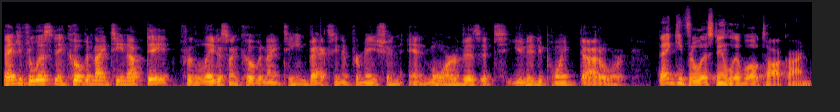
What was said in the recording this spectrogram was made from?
Thank you for listening to COVID 19 Update. For the latest on COVID 19, vaccine information, and more, visit unitypoint.org. Thank you for listening Live Well Talk On.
